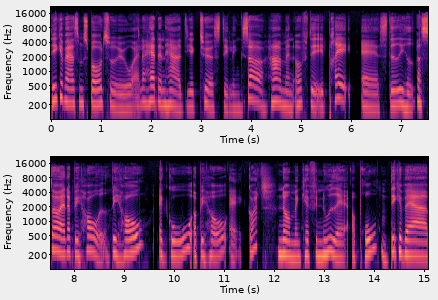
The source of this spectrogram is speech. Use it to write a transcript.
Det kan være som sportsudøver, eller have den her direktørstilling. Så har man ofte et præg af stedighed. Og så er der behovet. Behov er gode og behov er godt, når man kan finde ud af at bruge dem. Det kan være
